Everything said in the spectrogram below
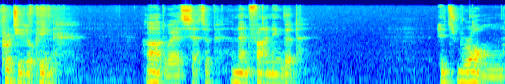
pretty looking hardware setup and then finding that it's wrong.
